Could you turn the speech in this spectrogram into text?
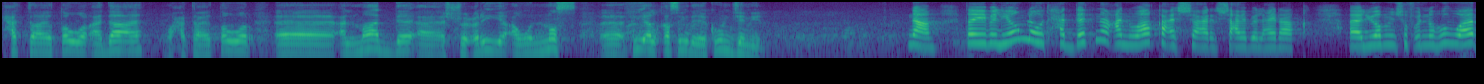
حتى يطور أدائه وحتى يطور آه، المادة آه، الشعرية أو النص في القصيدة يكون جميل. نعم. طيب اليوم لو تحدثنا عن واقع الشعر الشعبي بالعراق اليوم نشوف إنه هو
